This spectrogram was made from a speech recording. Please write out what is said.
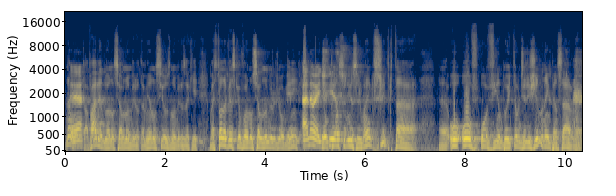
Não, é. tá válido anunciar o número, eu também anuncio os números aqui. Mas toda vez que eu vou anunciar o número de alguém, ah, não, é eu penso nisso. Mas é que sujeito que está é, ou, ouvindo, ou então dirigindo, nem pensar, né?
